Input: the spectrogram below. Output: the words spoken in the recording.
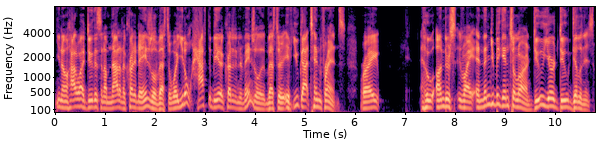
you know, how do I do this and I'm not an accredited angel investor? Well, you don't have to be an accredited angel investor if you got 10 friends, right? Who under right, and then you begin to learn. Do your due diligence.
